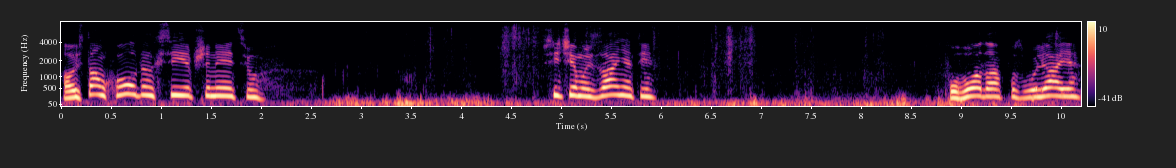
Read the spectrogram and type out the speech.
А ось там холдинг сіє пшеницю. Всі чимось зайняті. Погода дозволяє.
